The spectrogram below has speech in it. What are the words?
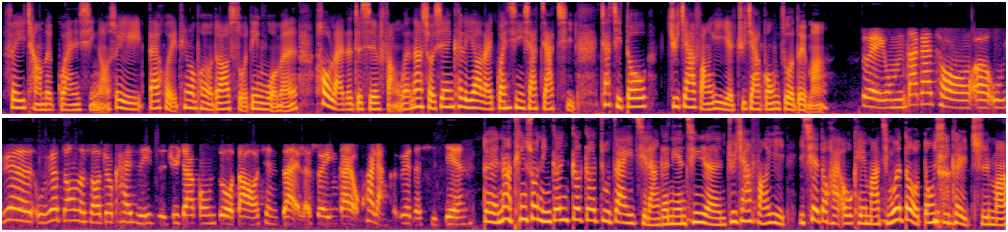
非常的关心哦。所以待会听众朋友都要锁定我们后来的这些访问。那首先克里要来关心。一下佳琪，佳琪都居家防疫也居家工作，对吗？对，我们大概从呃五月五月中的时候就开始一直居家工作到现在了，所以应该有快两个月的时间。对，那听说您跟哥哥住在一起，两个年轻人居家防疫，一切都还 OK 吗？请问都有东西可以吃吗？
